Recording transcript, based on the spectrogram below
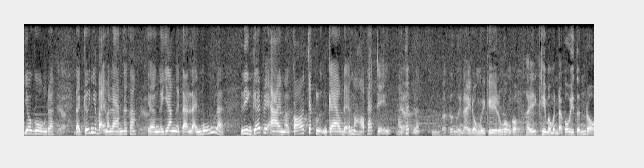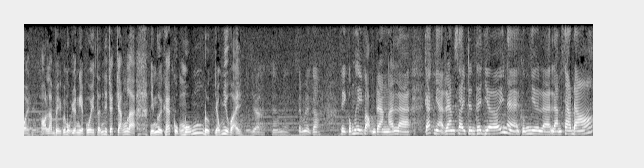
vô guồng rồi. Là cứ như vậy mà làm thôi con. Giờ người dân người ta lại muốn là liên kết với ai mà có chất lượng cao để mà họ phát triển họ Dạ. thích lắm Ừ. Và cứ người này đồn người kia đúng không cô? Thấy khi mà mình đã có uy tín rồi, họ làm việc với một doanh nghiệp có uy tín thì chắc chắn là những người khác cũng muốn được giống như vậy. Dạ. đúng rồi đúng rồi con thì cũng hy vọng rằng là các nhà rang xay trên thế giới nè cũng như là làm sao đó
